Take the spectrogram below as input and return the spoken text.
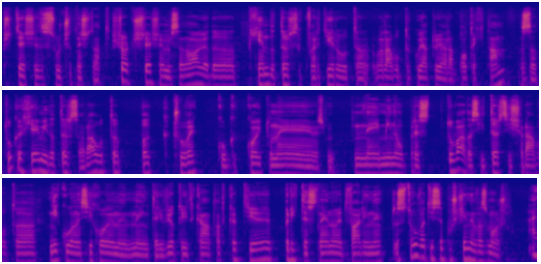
щеше да се случат нещата. Защото щеше ми се налага да хем да търся квартира от работа, която я работех там. За тук хем и да търся работа, пък човек, който не е, не е минал през това да си търсиш работа, никога не си ходил на, на интервюта и така нататък, ти е притеснено едва ли не. Струва ти се почти невъзможно. А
